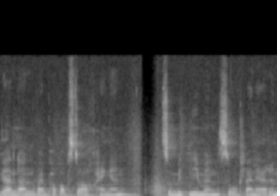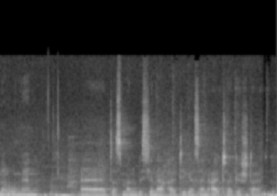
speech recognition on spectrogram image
die werden dann beim Pop-Up-Store auch hängen, zum Mitnehmen, so kleine Erinnerungen, äh, dass man ein bisschen nachhaltiger seinen Alltag gestaltet.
